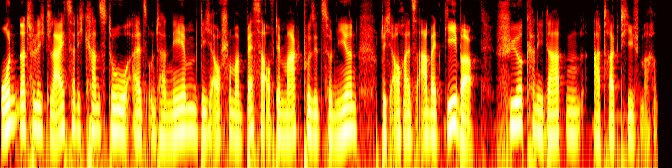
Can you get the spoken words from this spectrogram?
und natürlich gleichzeitig kannst du als Unternehmen dich auch schon mal besser auf dem Markt positionieren, dich auch als Arbeitgeber für Kandidaten attraktiv machen.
